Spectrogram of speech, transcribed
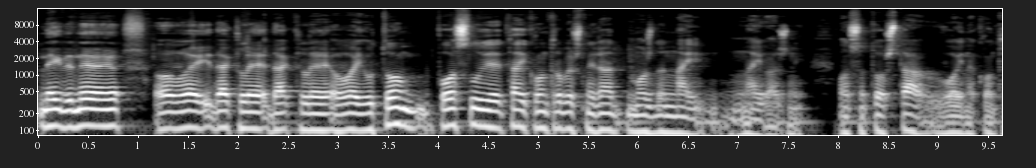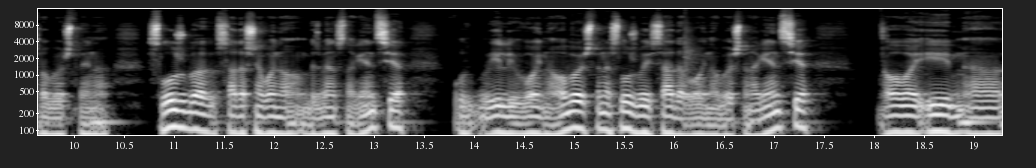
negde, ne, ovaj, dakle, dakle, ovaj, u tom poslu je taj kontraobešni rad možda naj, najvažniji. Odnosno to šta vojna kontraobeštena služba, sadašnja vojna bezbednostna agencija, ili vojna obaveštena služba i sada vojna obaveštena agencija, ovaj, i a,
